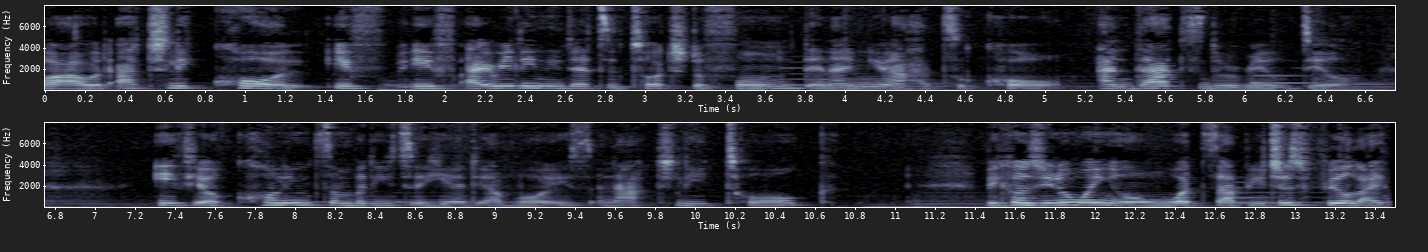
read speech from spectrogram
or I would actually call. If if I really needed to touch the phone, then I knew I had to call. And that's the real deal. If you're calling somebody to hear their voice and actually talk, because you know when you're on WhatsApp, you just feel like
